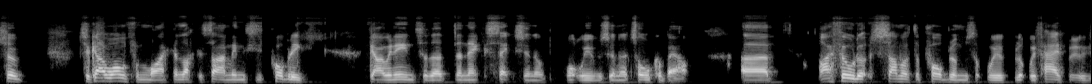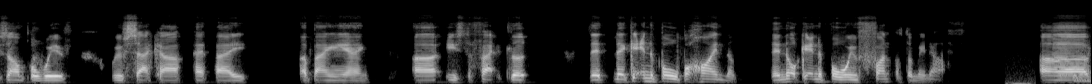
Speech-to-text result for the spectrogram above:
to to go on from Mike, and like I say, I mean, this is probably going into the the next section of what we was going to talk about. Uh, I feel that some of the problems that we've, that we've had, for example, with with Saka, Pepe, Aubameyang, uh, is the fact that they're, they're getting the ball behind them. They're not getting the ball in front of them enough. Uh,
